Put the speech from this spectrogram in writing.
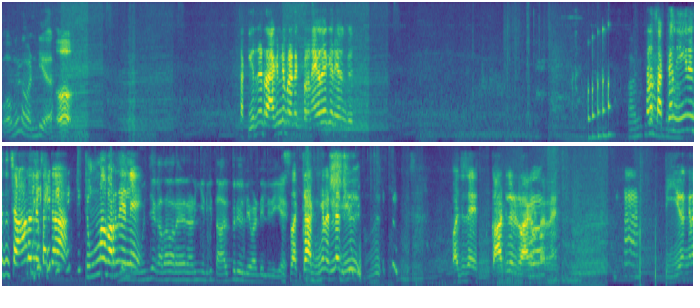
ഓമയുടെ വണ്ടിയാ? ഓ. സക്കീറിന്റെ ഡ്രാഗന്റെ പ്രണ- പ്രണയകഥയൊക്കെ അറിയാം നിങ്ങക്ക്. എടാ സക്ക നീ എടുത്ത് ചാടല്ലേ സക്ക ചുമ്മാ പറഞ്ഞല്ലേ മുഞ്ചിയ കഥ പറയാനാണെങ്കിൽ എനിക്ക് താല്പര്യമില്ല ഈ വണ്ടിയിലിരിക്കാൻ? സക്ക അങ്ങനല്ല നീ പച്ചസേ കാട്ടിലൊരു ഡ്രാഗൺ ഉണ്ടായിരുന്നേ. ആ. തീ അങ്ങനെ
